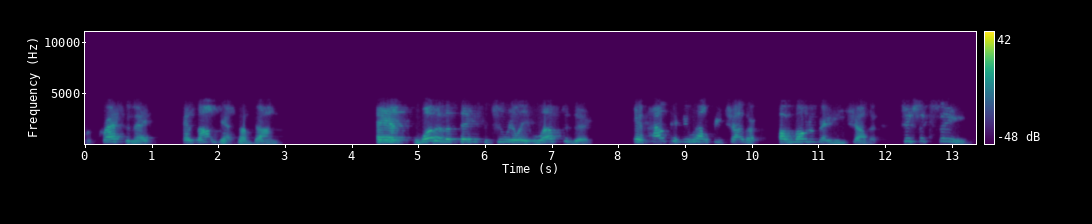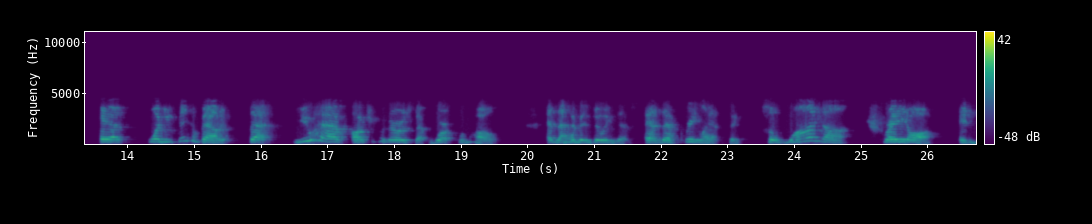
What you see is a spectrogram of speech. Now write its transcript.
procrastinate and not get them done and what are the things that you really love to do? And how can you help each other or motivate each other to succeed? And when you think about it, that you have entrepreneurs that work from home and that have been doing this and they're freelancing. So why not trade off and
